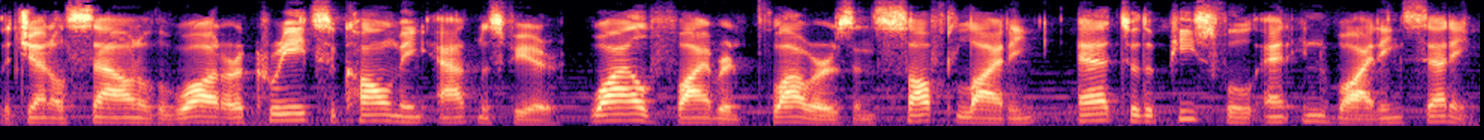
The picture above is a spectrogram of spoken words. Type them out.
The gentle sound of the water creates a calming atmosphere, while vibrant flowers and soft lighting add to the peaceful and inviting setting.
